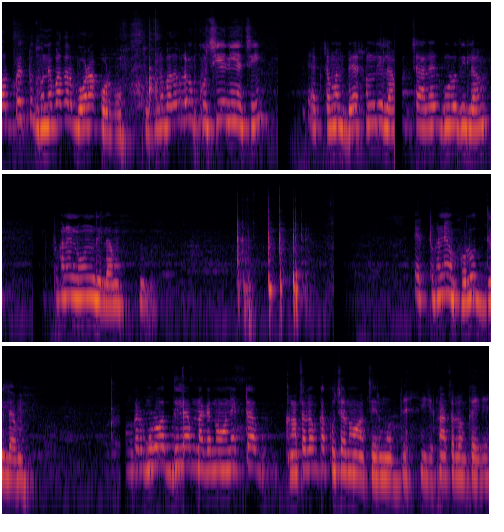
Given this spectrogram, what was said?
অল্প একটু ধনে পাতার বড়া করব। তো ধনে পাতাগুলো আমি কুচিয়ে নিয়েছি। এক চামচ বেসন দিলাম, চালের গুঁড়ো দিলাম, একটুখানি নুন দিলাম, একটুখানি হলুদ দিলাম। লঙ্কার গুঁড়ো আর দিলাম না কেন, অনেকটা কাঁচা লঙ্কা কুচানো আছে এর মধ্যে, এই যে কাঁচা লঙ্কা, এই যে।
